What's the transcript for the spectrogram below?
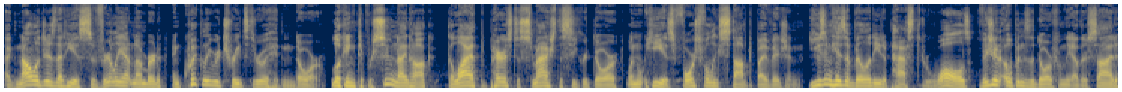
acknowledges that he is severely outnumbered and quickly retreats through a hidden door. Looking to pursue nighthawk Goliath prepares to smash the secret door when he is forcefully stopped by Vision. Using his ability to pass through walls, Vision opens the door from the other side,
